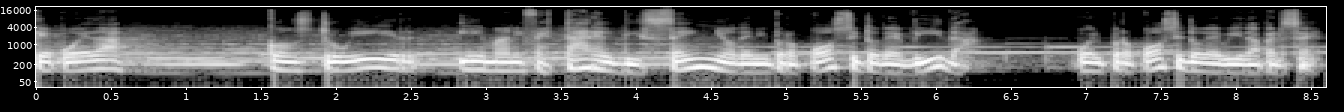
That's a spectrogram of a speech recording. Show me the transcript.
que pueda construir y manifestar el diseño de mi propósito de vida o el propósito de vida per se.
